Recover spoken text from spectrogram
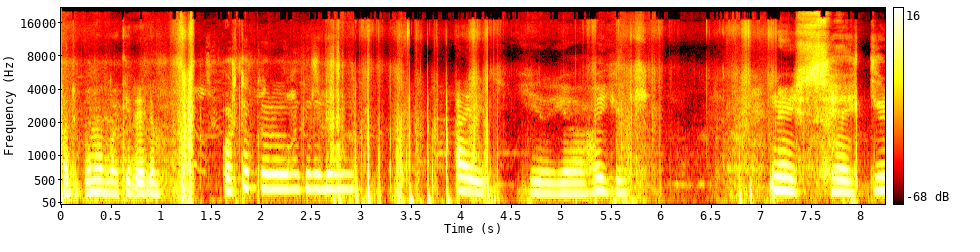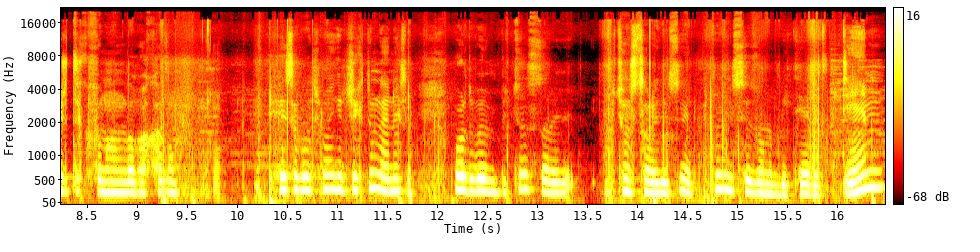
Hadi bununla girelim. Ortak kararına girelim. Hayır ya hayır. Neyse girdik bununla bakalım. Hesaplaşmaya girecektim de neyse. Bu arada ben bütün sarı bütün sarı değil, bütün sezonu bitirdim.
